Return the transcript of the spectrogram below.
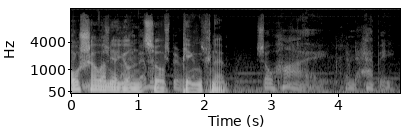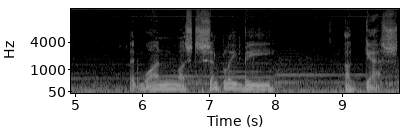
oszałamiająco piękne one must simply be a guest.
